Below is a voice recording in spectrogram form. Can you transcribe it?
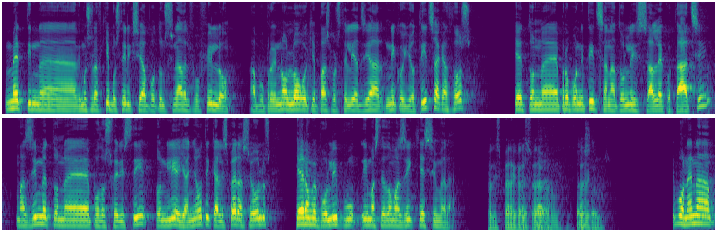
με την ε, δημοσιογραφική υποστήριξη από τον συνάδελφο φίλο από πρωινό λόγο και passports.gr Νίκο Γιωτίτσα, καθώς και τον ε, προπονητή της Ανατολής Αλέκο Τάτσι, μαζί με τον ποδοσφαιριστή, τον Ηλία Γιαννιώτη. Καλησπέρα σε όλους. Χαίρομαι πολύ που είμαστε εδώ μαζί και σήμερα. Καλησπέρα, καλησπέρα. καλησπέρα. Λοιπόν, ένα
